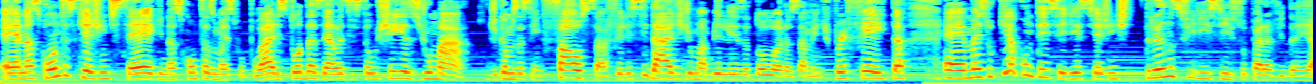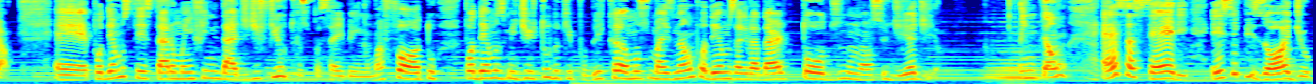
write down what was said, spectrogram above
É, nas contas que a gente segue, nas contas mais populares, todas elas estão cheias de uma, digamos assim, falsa felicidade, de uma beleza dolorosamente perfeita. É, mas o que aconteceria se a gente transferisse isso para a vida real? É, podemos testar uma infinidade de filtros para sair bem numa foto, podemos medir tudo que publicamos, mas não podemos agradar todos no nosso dia a dia. Então, essa série, esse episódio,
